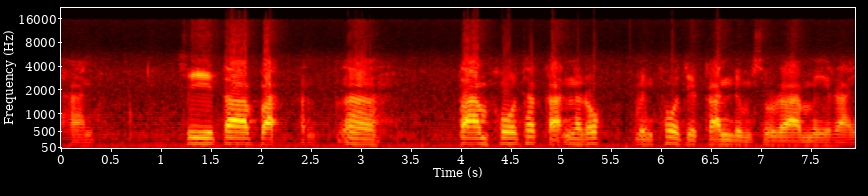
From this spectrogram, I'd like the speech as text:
ทานสี่ตาปะาตามโพธกะนรกเป็นโทษจากการดื่มสุราเมรัย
